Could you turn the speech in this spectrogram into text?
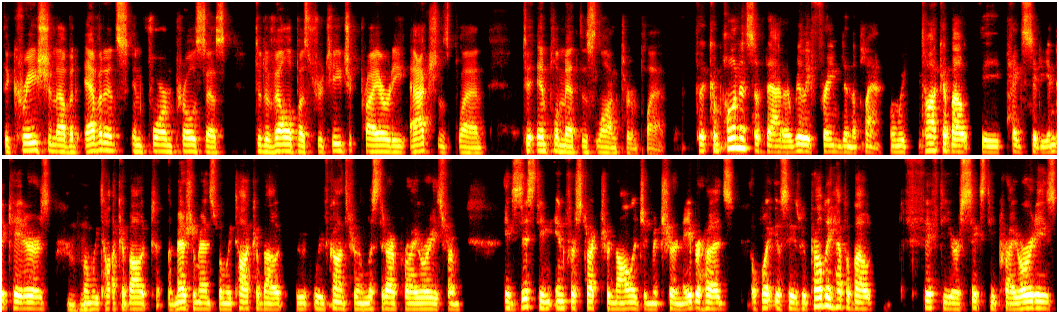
the creation of an evidence informed process to develop a strategic priority actions plan to implement this long term plan? The components of that are really framed in the plan. When we talk about the PEG City indicators, mm-hmm. when we talk about the measurements, when we talk about, we've gone through and listed our priorities from existing infrastructure knowledge in mature neighborhoods. What you'll see is we probably have about 50 or 60 priorities.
